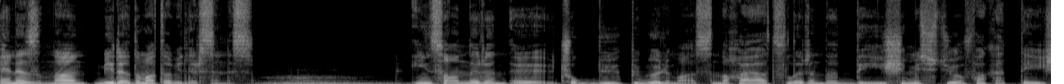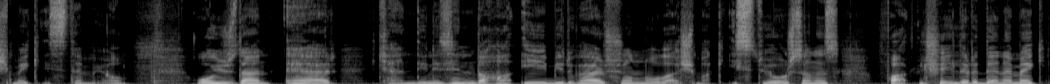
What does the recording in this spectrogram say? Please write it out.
en azından bir adım atabilirsiniz. İnsanların e, çok büyük bir bölümü aslında hayatlarında değişim istiyor fakat değişmek istemiyor. O yüzden eğer kendinizin daha iyi bir versiyonuna ulaşmak istiyorsanız farklı şeyleri denemek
